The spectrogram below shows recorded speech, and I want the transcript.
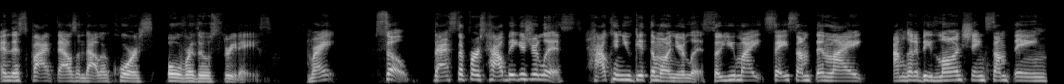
in this $5,000 course over those three days, right? So that's the first. How big is your list? How can you get them on your list? So you might say something like, I'm going to be launching something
